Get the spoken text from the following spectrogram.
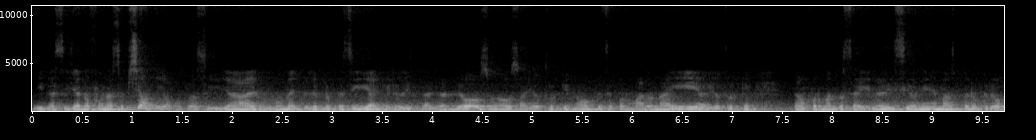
y la silla no fue una excepción, digamos, la silla en un momento yo creo que sí, hay periodistas grandiosos, hay otros que no, que se formaron ahí, hay otros que están formándose ahí en edición y demás, pero creo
